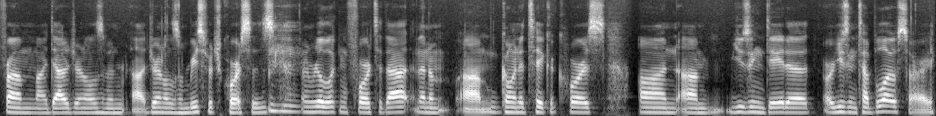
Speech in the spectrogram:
from my data journalism and uh, journalism research courses. I'm really looking forward to that. And then I'm um, going to take a course on um, using data or using Tableau, sorry,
